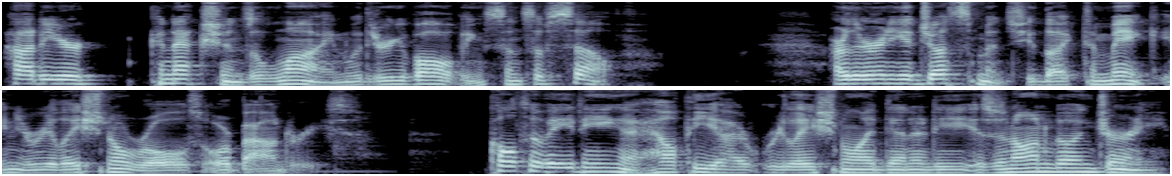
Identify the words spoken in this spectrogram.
How do your connections align with your evolving sense of self? Are there any adjustments you'd like to make in your relational roles or boundaries? Cultivating a healthy uh, relational identity is an ongoing journey.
